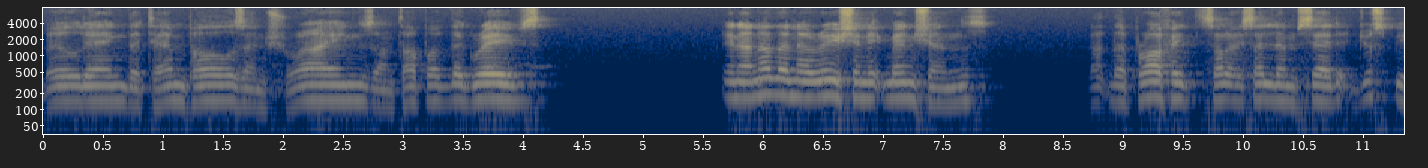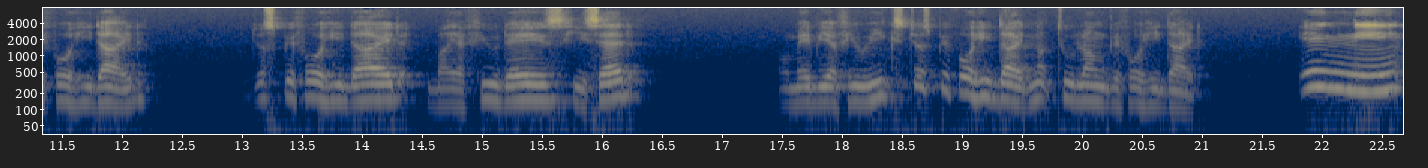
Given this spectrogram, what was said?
building the temples and shrines on top of the graves. In another narration, it mentions that the Prophet ﷺ said just before he died, just before he died by a few days, he said, or maybe a few weeks, just before he died, not too long before he died. إني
